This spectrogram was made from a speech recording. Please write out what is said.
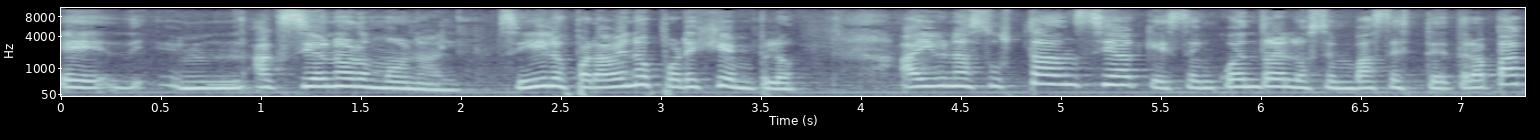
eh, mm, acción hormonal. ¿sí? Los parabenos, por ejemplo, hay una sustancia que se encuentra en los envases Tetra Pak,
